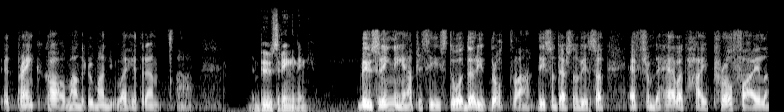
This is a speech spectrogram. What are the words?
ett prank call, man, man, vad heter det? Ah. En busringning. Busringning, ja precis. Då, då är det ju ett brott va. Det är sånt där som de vill. Så att eftersom det här var ett high profile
